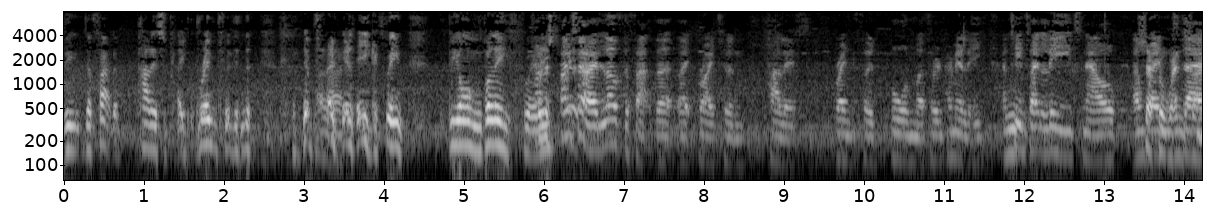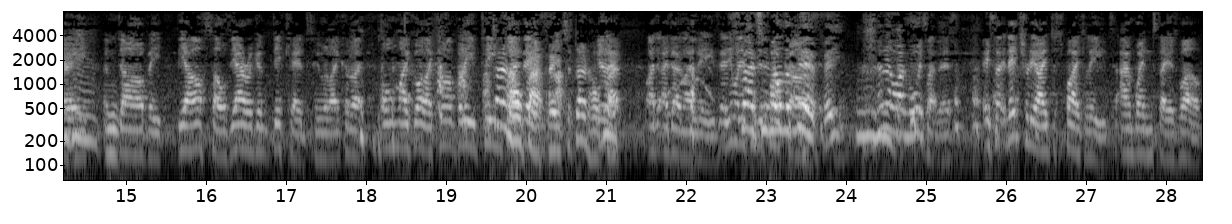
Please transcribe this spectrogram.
the the fact that Palace have played Brentford in the, in the Premier League has been beyond belief. Really. just- I say I love the fact that like Brighton, Palace, Brentford, Bournemouth are in Premier League, and mm. teams like Leeds now, and Sheffield Wednesday, Wednesday. and mm-hmm. mm. Derby, the arseholes, the arrogant dickheads who are like, kind of like oh my god, I can't believe teams Don't like hold back, this. Peter. Don't hold You know, back. I, I don't like Leeds. Anyone Fancy listening to beer, Pete? no, no, I'm always like this. It's like literally, I despise Leeds and Wednesday as well.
